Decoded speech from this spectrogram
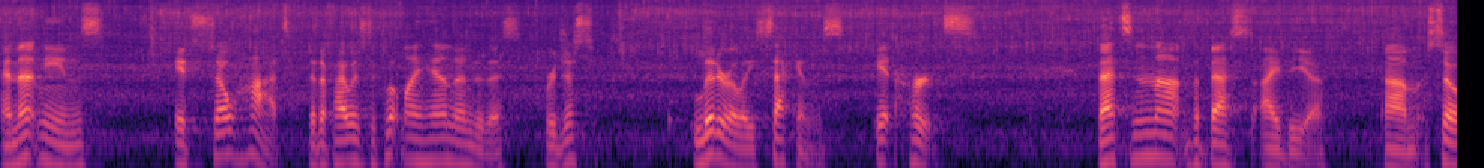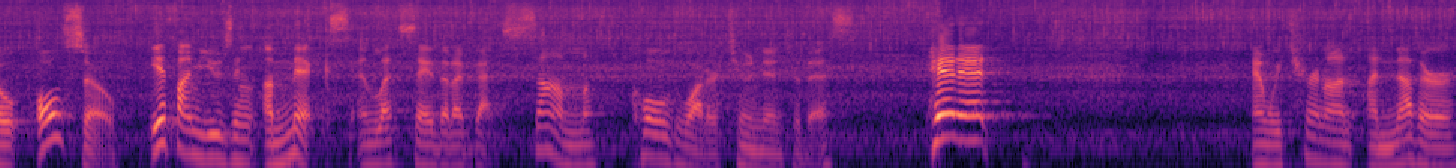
And that means it's so hot that if I was to put my hand under this for just literally seconds, it hurts. That's not the best idea. Um, so also, if I'm using a mix, and let's say that I've got some cold water tuned into this, hit it, and we turn on another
